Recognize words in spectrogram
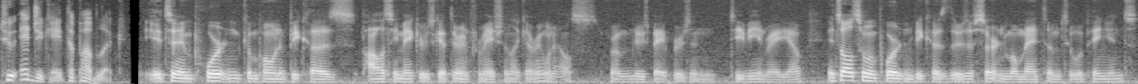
to educate the public. It's an important component because policymakers get their information like everyone else from newspapers and TV and radio. It's also important because there's a certain momentum to opinions.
